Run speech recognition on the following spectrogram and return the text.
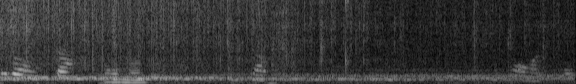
뜨거우니까. 조금만. 자. 먹어볼게.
